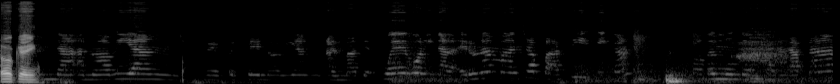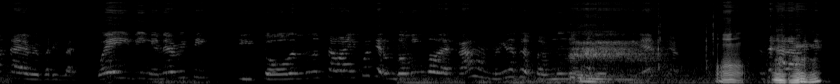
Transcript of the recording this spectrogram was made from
Ok. No habían, no habían armas de fuego ni nada. Era una marcha pacífica. Todo el mundo estaba en la plaza, everybody like waving and everything. Y todo el mundo estaba ahí porque era un domingo de Ramos. Imagínate, todo el mundo salió de la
